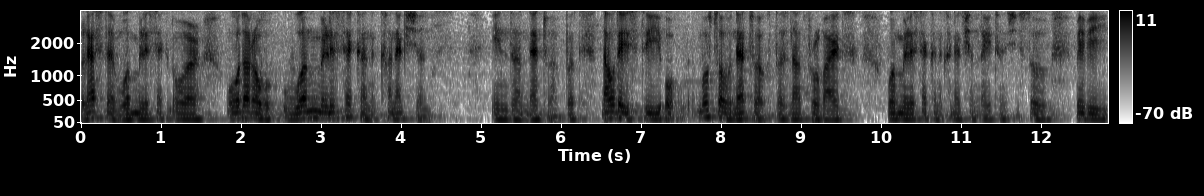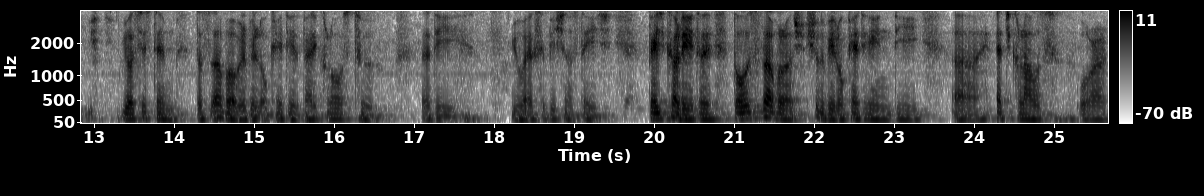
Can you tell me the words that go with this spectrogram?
less than one millisecond or order of one millisecond connections in the network. But nowadays, the most of the network does not provide one millisecond connection latency. So maybe your system, the server will be located very close to uh, the your exhibition stage. Yeah. Basically, the, those servers should be located in the uh, edge clouds or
